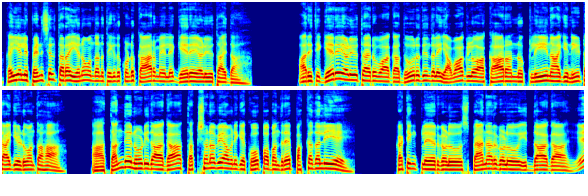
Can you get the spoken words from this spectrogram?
ಕೈಯಲ್ಲಿ ಪೆನ್ಸಿಲ್ ತರ ಏನೋ ಒಂದನ್ನು ತೆಗೆದುಕೊಂಡು ಕಾರ್ ಮೇಲೆ ಗೆರೆ ಎಳೆಯುತ್ತಾ ಇದ್ದ. ಆ ರೀತಿ ಗೆರೆ ಎಳೆಯುತ್ತಾ ಇರುವಾಗ ದೂರದಿಂದಲೇ ಯಾವಾಗ್ಲೂ ಆ ಕಾರನ್ನು ಕ್ಲೀನ್ ಆಗಿ ನೀಟಾಗಿ ಇಡುವಂತಹ ಆ ತಂದೆ ನೋಡಿದಾಗ ತಕ್ಷಣವೇ ಅವನಿಗೆ ಕೋಪ ಬಂದ್ರೆ ಪಕ್ಕದಲ್ಲಿಯೇ. ಕಟಿಂಗ್ ಪ್ಲೇಯರ್ಗಳು, ಸ್ಪ್ಯಾನರ್ಗಳು ಇದ್ದಾಗ, ಏ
